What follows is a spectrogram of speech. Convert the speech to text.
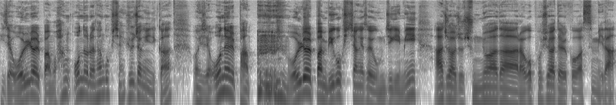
이제 월요일 밤 한, 오늘은 한국 시장 휴장이니까 어, 이제 오늘 밤 월요일 밤 미국 시장에서의 움직임이 아주 아주 중요하다라고 보셔야 될 것 같습니다.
